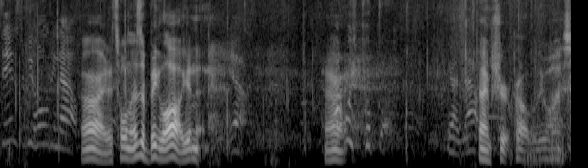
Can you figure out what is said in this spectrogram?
seems to be holding out. All right, it's holding. This is a big log, isn't it? Yeah. All right. That was put there. Yeah, that. I'm sure it probably was.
